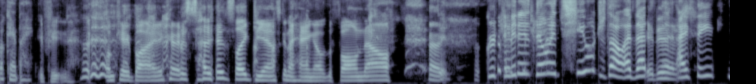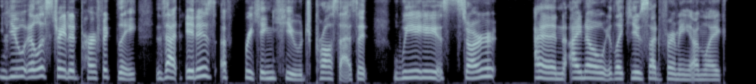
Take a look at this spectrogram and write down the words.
Okay, bye. If you okay, bye. It's, like DeAnn's gonna hang up the phone now. it is no, it's huge though, and that's. I think you illustrated perfectly that it is a freaking huge process. It we start and I know, like you said for me, I'm like,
